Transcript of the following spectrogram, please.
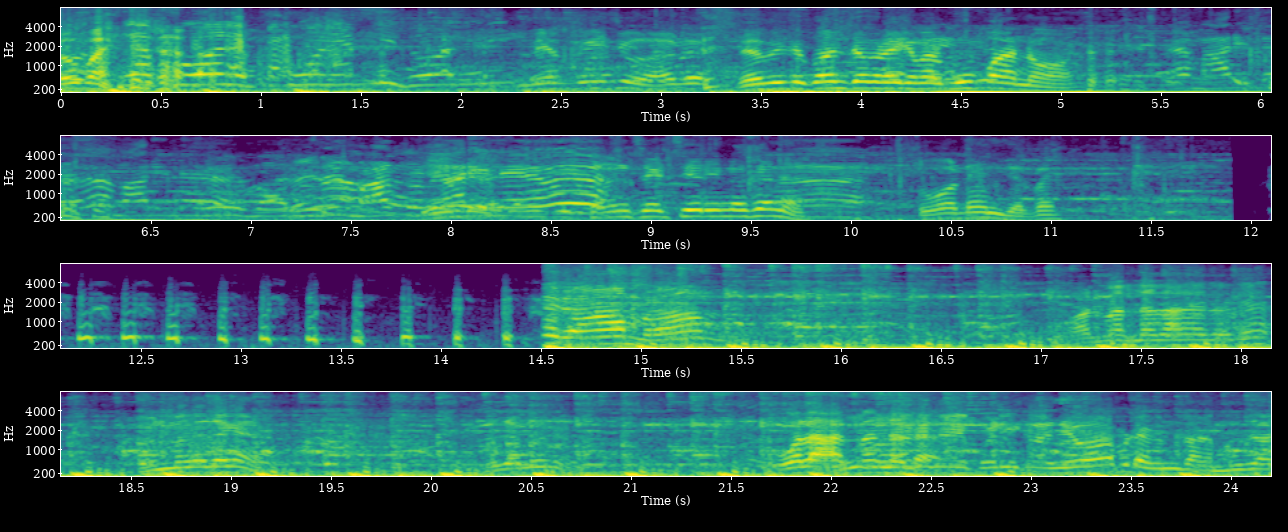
હો ભાઈ. મેં બીજું હવે. મેં બીજું કોણ છોકરો કે મારા બુપાનો સનસેટ શેરીનો છે ને? તો ડેન્જર ભાઈ. રામ રામ. હનુમાન દાદા ને તો કે? હનુમાન દાદા કે ઓલા હનુમાન આપણે મુજા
